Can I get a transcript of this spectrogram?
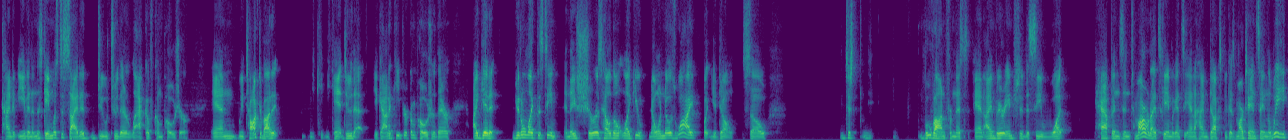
kind of even. And this game was decided due to their lack of composure. And we talked about it. You can't do that. You got to keep your composure there. I get it. You don't like this team, and they sure as hell don't like you. No one knows why, but you don't. So just move on from this. And I am very interested to see what happens in tomorrow night's game against the Anaheim Ducks because Martin St. Louis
